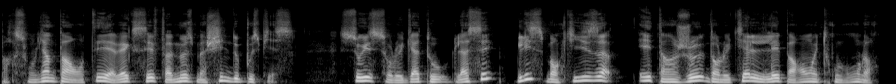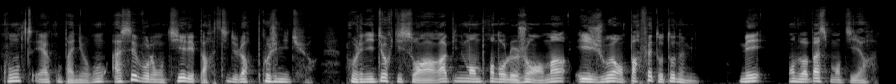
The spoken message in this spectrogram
par son lien de parenté avec ces fameuses machines de pouce-pièces. Cerise sur le gâteau glacé, glisse banquise est un jeu dans lequel les parents y trouveront leur compte et accompagneront assez volontiers les parties de leur progéniture. Progéniture qui saura rapidement prendre le jeu en main et jouer en parfaite autonomie. Mais on ne va pas se mentir.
